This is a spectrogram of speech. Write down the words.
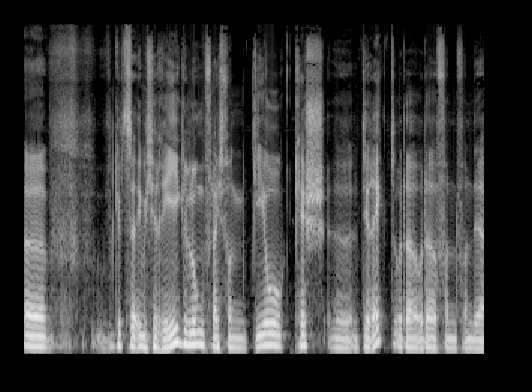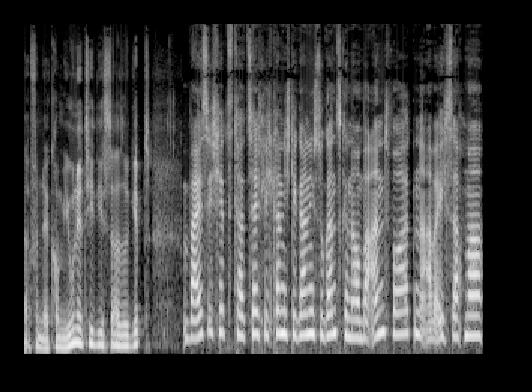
Äh, Gibt es da irgendwelche Regelungen, vielleicht von Geocache äh, direkt oder, oder von, von, der, von der Community, die es da so gibt? weiß ich jetzt tatsächlich, kann ich dir gar nicht so ganz genau beantworten, aber ich sag mal,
